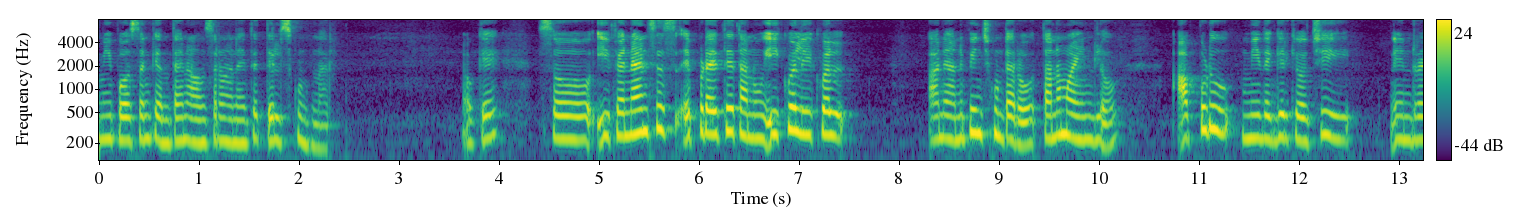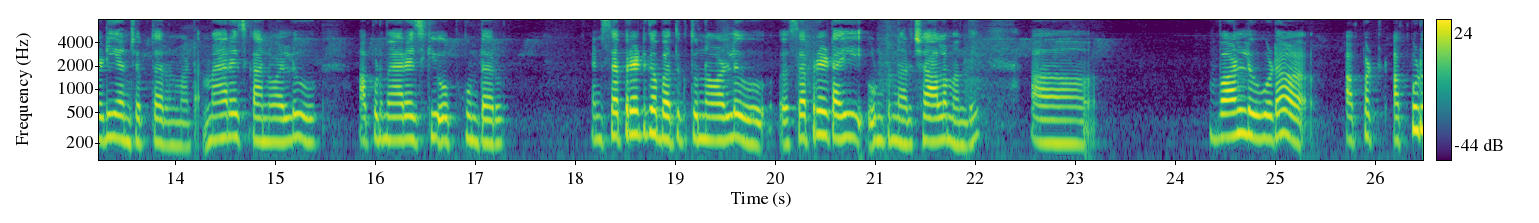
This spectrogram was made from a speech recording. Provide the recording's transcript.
మీ పర్సన్కి ఎంతైనా అవసరం అని అయితే తెలుసుకుంటున్నారు. ఓకే? సో ఈ ఫైనాన్సెస్ ఎప్పుడైతే తను ఈక్వల్ ఈక్వల్ అని అనిపించుకుంటారో తన మైండ్లో అప్పుడు మీ దగ్గరికి వచ్చి నేను రెడీ అని చెప్తారనమాట మ్యారేజ్ కాని వాళ్ళు అప్పుడు మ్యారేజ్కి ఒప్పుకుంటారు. అండ్ సెపరేట్గా బతుకుతున్న వాళ్ళు సెపరేట్ అయి ఉంటున్నారు చాలామంది. వాళ్ళు కూడా అప్పట్ అప్పుడు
